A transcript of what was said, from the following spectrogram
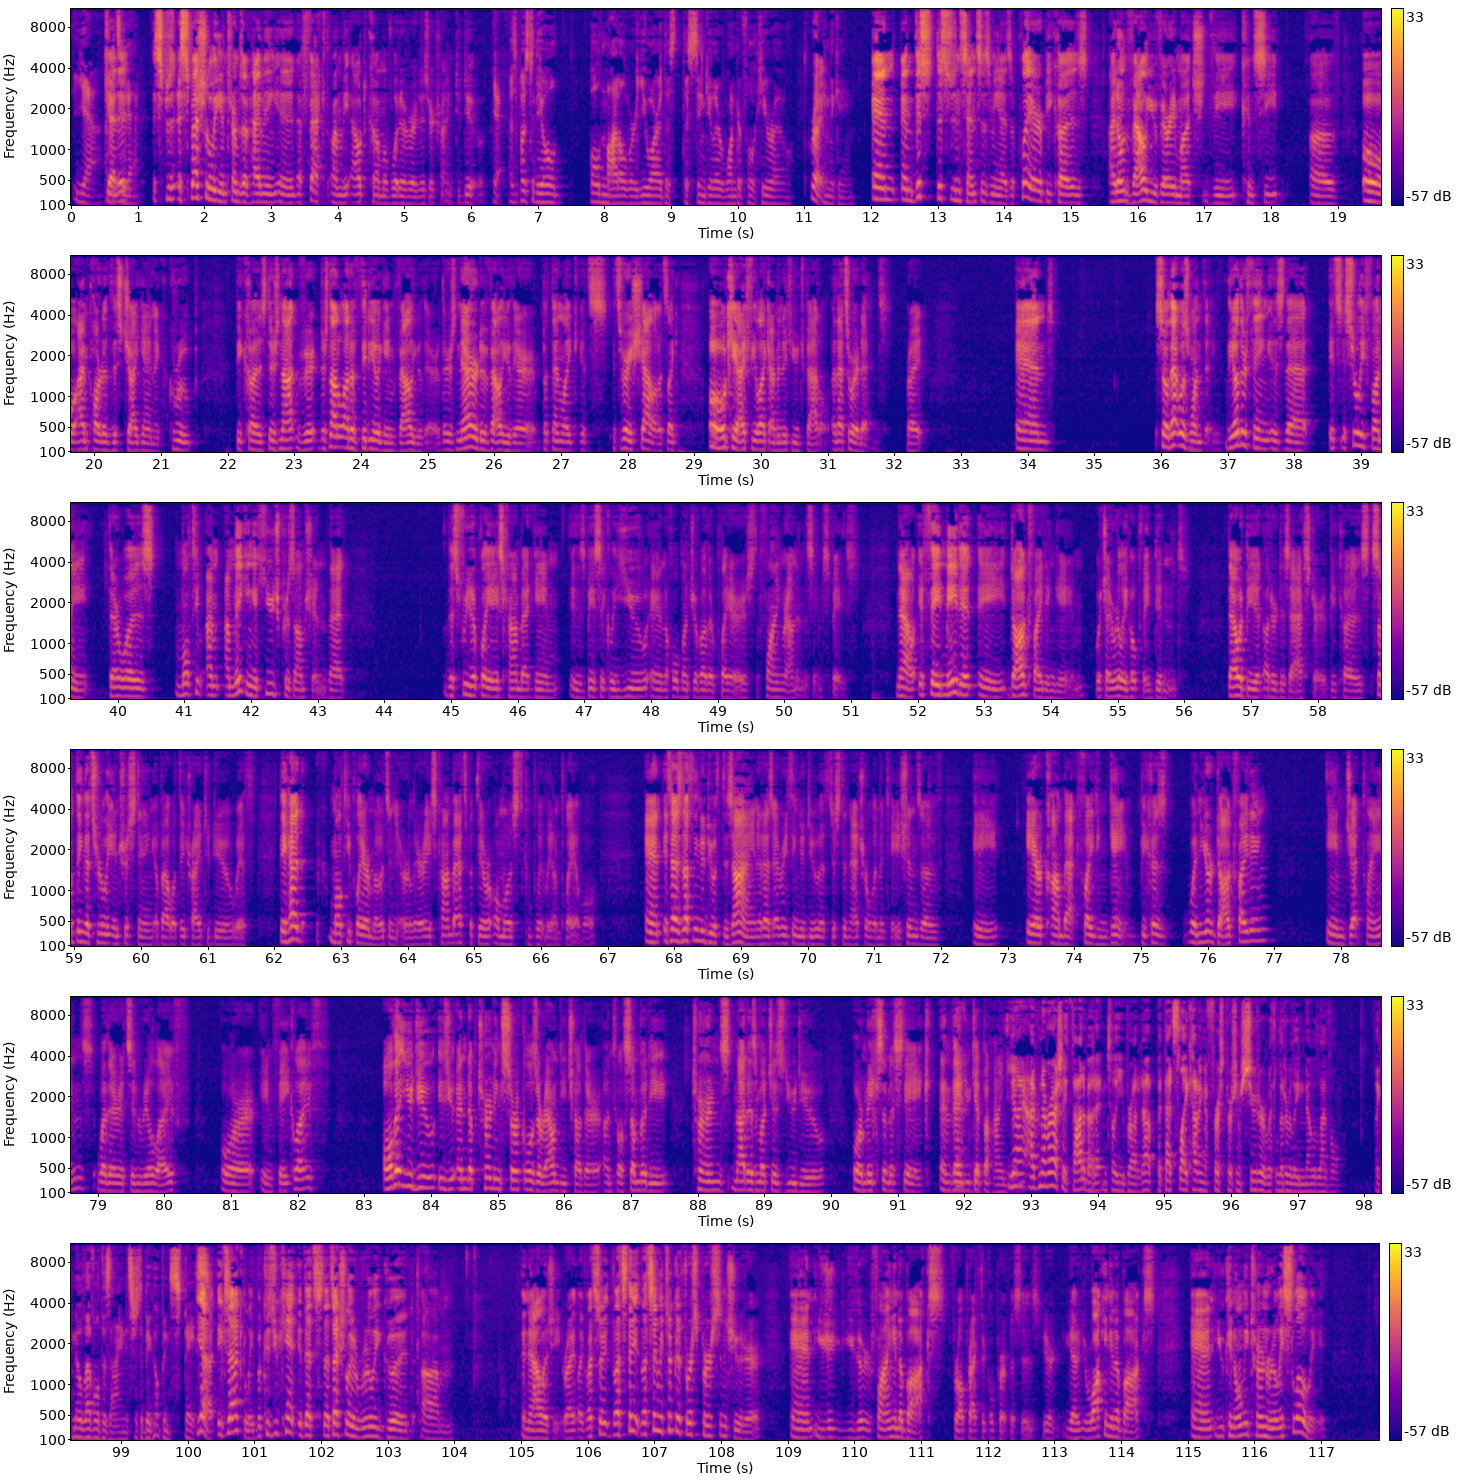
Yeah, Get it? Especially in terms of having an effect on the outcome of whatever it is you're trying to do. Yeah, as opposed to the old old model where you are the the singular wonderful hero Right. in the game. and and this this incenses me as a player because I don't value very much the conceit of oh I'm part of this gigantic group because there's not ver- there's not a lot of video game value there. There's narrative value there, but then like it's it's very shallow. It's like oh okay I feel like I'm in a huge battle and that's where it ends, right? And so that was one thing. The other thing is that it's it's really funny. There was multi. I'm I'm making a huge presumption that this free to play Ace Combat game is basically you and a whole bunch of other players flying around in the same space. Now, if they made it a dogfighting game, which I really hope they didn't, that would be an utter disaster because something that's really interesting about what they tried to do with they had multiplayer modes in the earlier Ace Combats, but they were almost completely unplayable. And it has nothing to do with design. It has everything to do with just the natural limitations of a air combat fighting game. Because when you're dogfighting in jet planes, whether it's in real life or in fake life, all that you do is you end up turning circles around each other until somebody turns not as much as you do or makes a mistake and then you get behind Yeah, them. I've never actually thought about it until you brought it up, but that's like having a first person shooter with literally no level. Like no level design. It's just a big open space. Yeah, exactly. Because you can't. That's that's actually a really good um, analogy, right? Like let's say let's say let's say we took a first person shooter and you you're flying in a box for all practical purposes. You're you're walking in a box and you can only turn really slowly.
